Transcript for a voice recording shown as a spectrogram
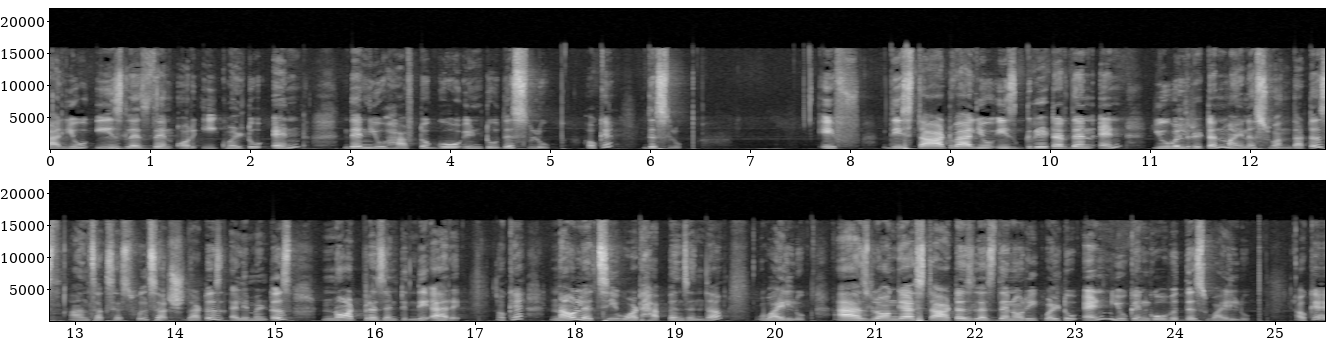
value is less than or equal to end then you have to go into this loop. Okay? This loop. If the start value is greater than n you will return minus 1 that is unsuccessful search. That is element is not present in the array. Okay? Now let's see what happens in the while loop. As long as start is less than or equal to n you can go with this while loop okay?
